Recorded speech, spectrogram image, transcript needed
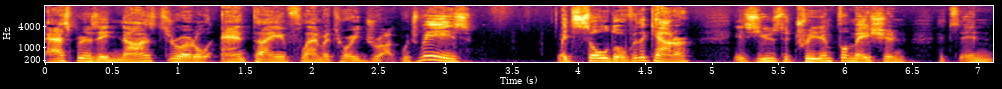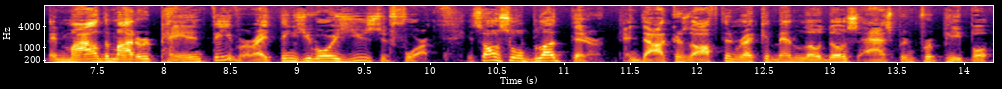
aspirin is a non-steroidal anti-inflammatory drug, which means it's sold over the counter. It's used to treat inflammation. It's in, in, mild to moderate pain and fever, right? Things you've always used it for. It's also a blood thinner, and doctors often recommend low dose aspirin for people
